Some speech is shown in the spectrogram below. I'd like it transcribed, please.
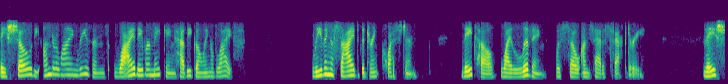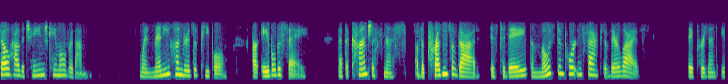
they show the underlying reasons why they were making heavy going of life. Leaving aside the drink question, they tell why living was so unsatisfactory. They show how the change came over them. When many hundreds of people are able to say that the consciousness of the presence of God is today the most important fact of their lives, they present a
